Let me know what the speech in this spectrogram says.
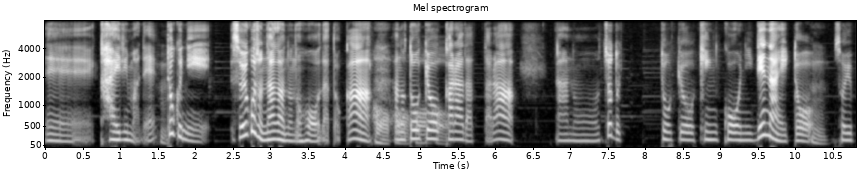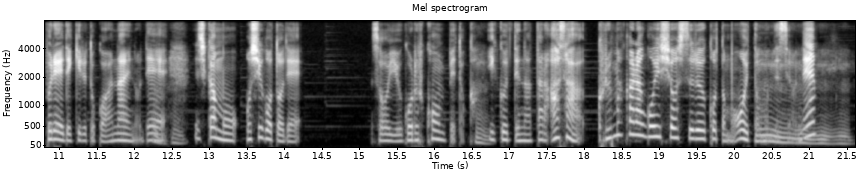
えー帰りまで、うん。特に、それこそ長野の方だとか、あの、東京からだったら、あの、ちょっと東京近郊に出ないと、うん。そういうプレイできるとこはないので、うんうん。でしかもお仕事で、そういうゴルフコンペとかうん。行くってなったら、朝、車からご一緒することも多いと思うんですよね。うんうん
